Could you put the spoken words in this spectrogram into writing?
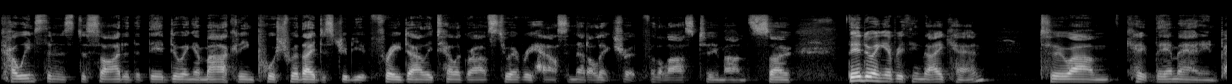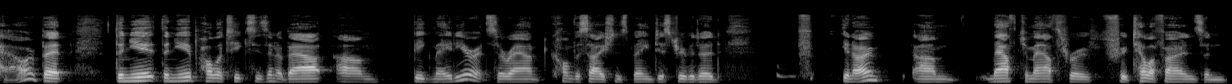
coincidence decided that they're doing a marketing push where they distribute free daily telegraphs to every house in that electorate for the last two months. So they're doing everything they can to um, keep their man in power. But the new the new politics isn't about um, big media. It's around conversations being distributed, you know, um, mouth to mouth through through telephones and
